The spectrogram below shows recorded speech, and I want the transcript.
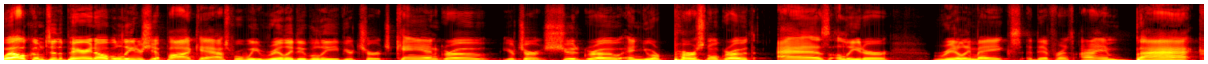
Welcome to the Perry Noble Leadership Podcast, where we really do believe your church can grow, your church should grow, and your personal growth as a leader really makes a difference. I am back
